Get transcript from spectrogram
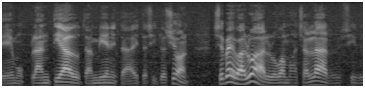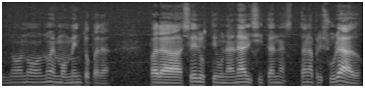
hemos planteado también esta, esta situación. Se va a evaluar, lo vamos a charlar, es decir, no, no, no es momento para, para hacer usted un análisis tan, tan apresurado.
